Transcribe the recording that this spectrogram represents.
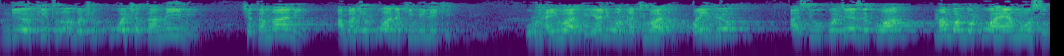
Ndiyo kitu ambacho kuwa cha thamini cha thamani ambacho kuwa anakimiliki uhai wake yani wakati wake. Kwa hivyo asiupoteze kwa mambo ambayo kuwa hayamhusu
